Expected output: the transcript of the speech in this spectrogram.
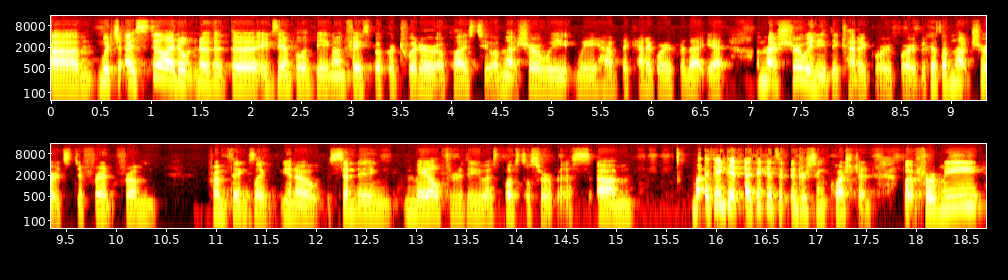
um, which I still I don't know that the example of being on Facebook or Twitter applies to. I'm not sure we we have the category for that yet. I'm not sure we need the category for it because I'm not sure it's different from from things like you know sending mail through the U.S. Postal Service. Um, I think it I think it's an interesting question. But for me,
